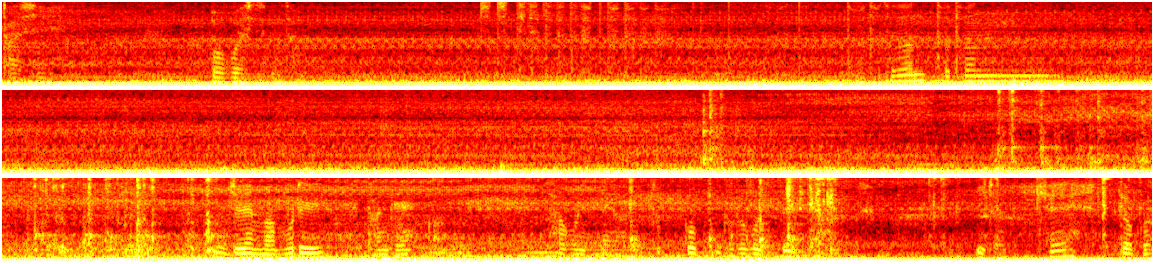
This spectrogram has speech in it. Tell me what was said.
다시 오고 있습니다. 타단 이제 마무리 단계 하고 있네요. 꾹꾹 누르고 있습니다. 이렇게 떡을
